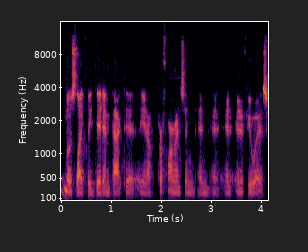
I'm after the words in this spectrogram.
most likely did impact, you know, performance in, in, in, in a few ways.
